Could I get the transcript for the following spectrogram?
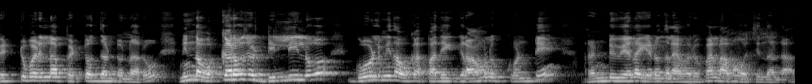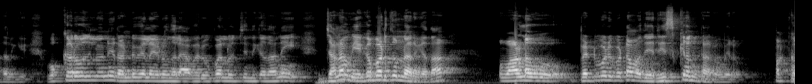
పెట్టుబడిలా పెట్టొద్దు అంటున్నారు నిన్న ఒక్కరోజు ఢిల్లీలో గోల్డ్ మీద ఒక పది గ్రాములు కొంటే రెండు వేల ఏడు వందల యాభై రూపాయలు లాభం వచ్చిందంట అతనికి. ఒక్క రోజులోనే రెండు వేల ఏడు వందల యాభై రూపాయలు వచ్చింది కదా అని జనం ఎగబడుతున్నారు కదా. వాళ్ళు పెట్టుబడి పెట్టడం అది రిస్క్ అంటారు మీరు. పక్క.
